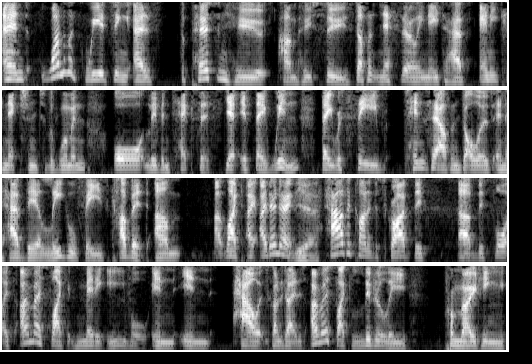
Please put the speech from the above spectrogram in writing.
And one of the weird thing as the person who um, who sues doesn't necessarily need to have any connection to the woman or live in Texas. Yet if they win, they receive ten thousand dollars and have their legal fees covered. Um, uh, like I, I don't know Yeah. how to kind of describe this uh, this law. It's almost like medieval in in how it's kind of done. It's almost like literally promoting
